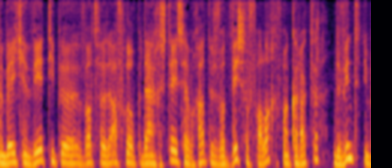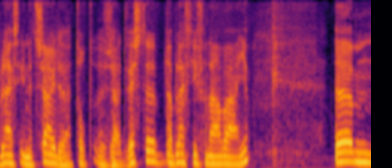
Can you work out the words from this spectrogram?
een beetje een weertype wat we de afgelopen dagen steeds hebben gehad. Dus wat wisselvallig van karakter. De wind die blijft in het zuiden tot eh, zuidwesten, daar blijft hij vandaan waaien. Ehm,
